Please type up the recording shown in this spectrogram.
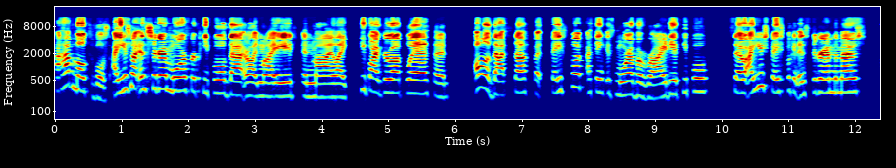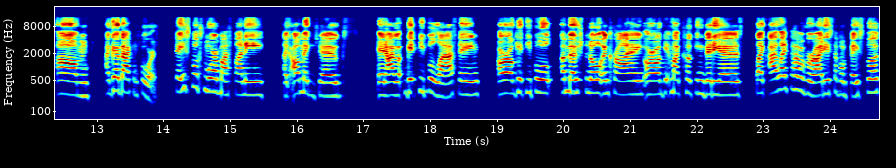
I have multiples. I use my Instagram more for people that are like my age and my like people I grew up with and all of that stuff. But Facebook, I think, is more of a variety of people. So I use Facebook and Instagram the most. Um, I go back and forth. Facebook's more of my funny, like I'll make jokes and I get people laughing, or I'll get people emotional and crying, or I'll get my cooking videos. Like I like to have a variety of stuff on Facebook.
